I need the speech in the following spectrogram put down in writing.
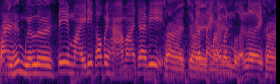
ใส่ให้เหมือนเลย นี่ไม้ที่เขาไปหามาใช่ไหมพี่ใช่ใช่คือจะแต่งให้มันเหมือนเลยใช่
